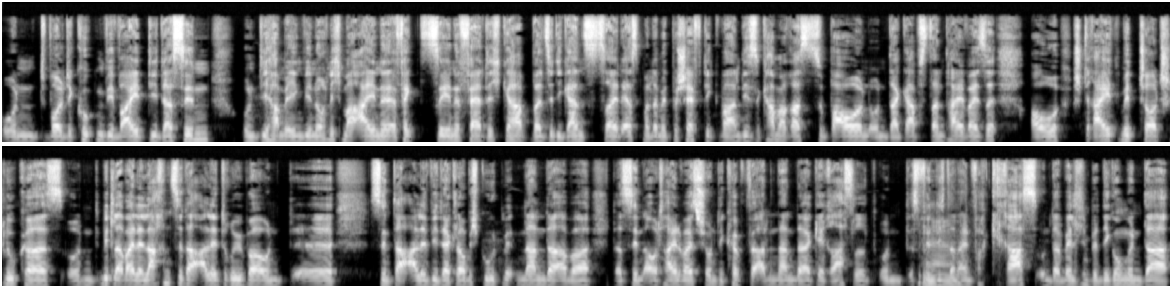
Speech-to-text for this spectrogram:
und wollte gucken, wie weit die da sind. Und die haben irgendwie noch nicht mal eine Effektszene fertig gehabt, weil sie die ganze Zeit erstmal damit beschäftigt waren, diese Kameras zu bauen. Und da gab es dann teilweise auch Streit mit George Lucas. Und mittlerweile lachen sie da alle drüber und äh, sind da alle wieder, glaube ich, gut miteinander. Aber das sind auch teilweise schon die Köpfe aneinander gerasselt. Und das finde ja. ich dann einfach krass, unter welchen Bedingungen da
